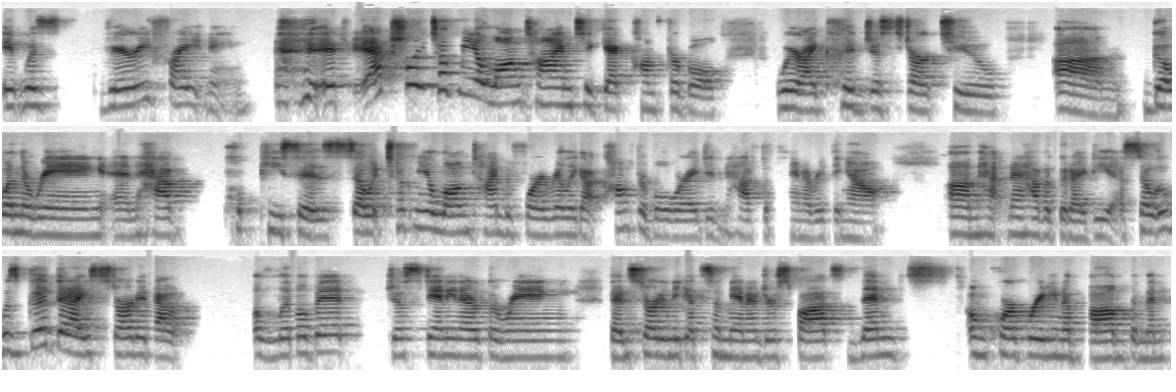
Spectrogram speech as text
it was very frightening. It actually took me a long time to get comfortable where i could just start to um, go in the ring and have pieces. So it took me a long time before i really got comfortable where i didn't have to plan everything out um, and have a good idea. So it was good that i started out a little bit just standing out at the ring, then starting to get some manager spots, then incorporating a bump. And then,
